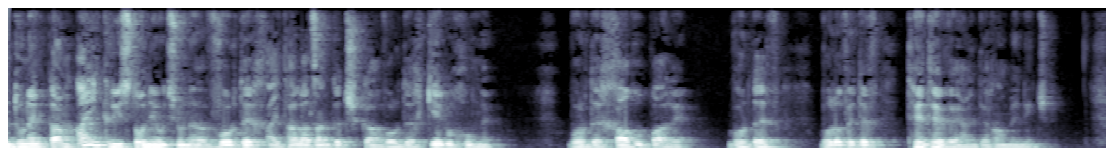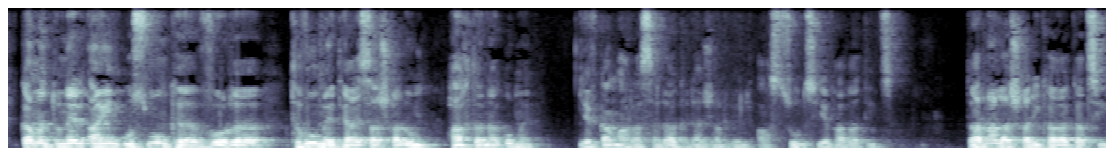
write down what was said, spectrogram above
Ընդունենք կամ այն քրիստոնեությունը, որտեղ այդ հալածանքը չկա, որտեղ կերուխում է, որտեղ խաղ ու պար է, որտեղ որովհետև թեթև է այնտեղ ամեն ինչ կամ ընդունել այն ուսմունքը, որը թվում է, թե այս աշխարհում հաղթանակում են, եւ կամ առասարակ հրաժարվել Աստծուց եւ հավատից։ Դառնալ աշխարհի քաղաքացի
